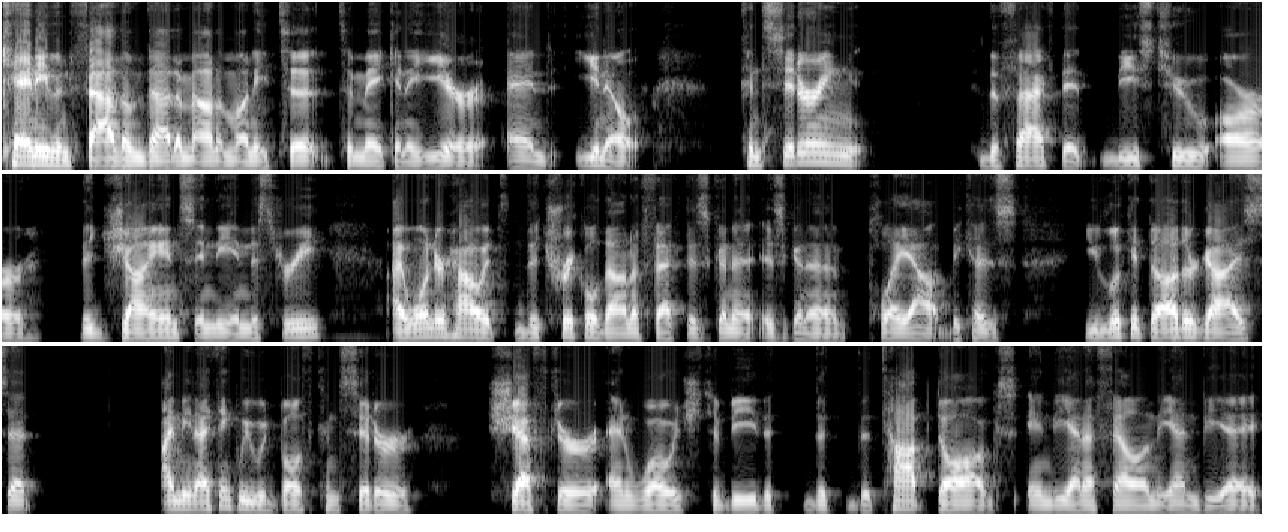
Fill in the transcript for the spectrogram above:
can't even fathom that amount of money to to make in a year and you know considering the fact that these two are the giants in the industry i wonder how it's the trickle down effect is gonna is gonna play out because you look at the other guys that i mean i think we would both consider Schefter and Woj to be the, the, the top dogs in the NFL and the NBA.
